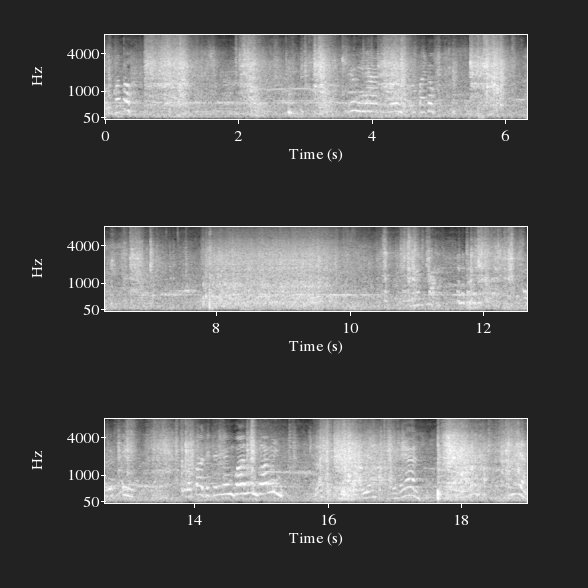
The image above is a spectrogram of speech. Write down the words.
Ano ba to? Yung hinahanap ko yun. Ano ba to? Ano pa? Ano eh? Ano pa? Dito yung buhangin. Ayan, ano yan? Ano yan?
